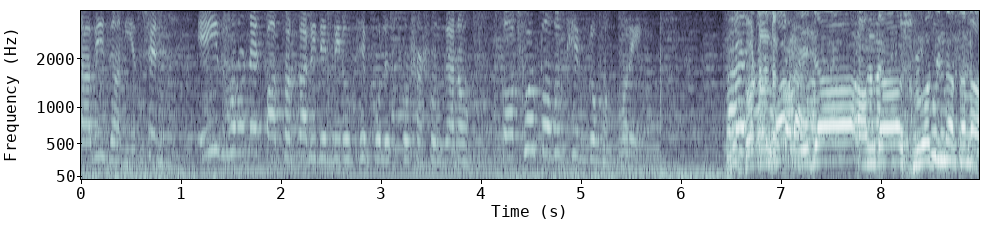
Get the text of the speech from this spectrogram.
দাবি জানিয়েছেন এই ধরনের পাচারকারীদের বিরুদ্ধে পুলিশ প্রশাসন যেন কঠোর পদক্ষেপ গ্রহণ করে। এটা আমরা ষোলো দিন আছে না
